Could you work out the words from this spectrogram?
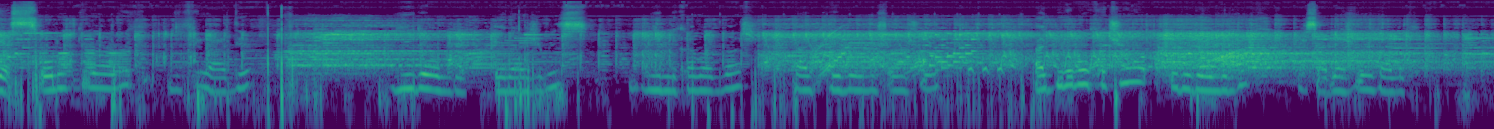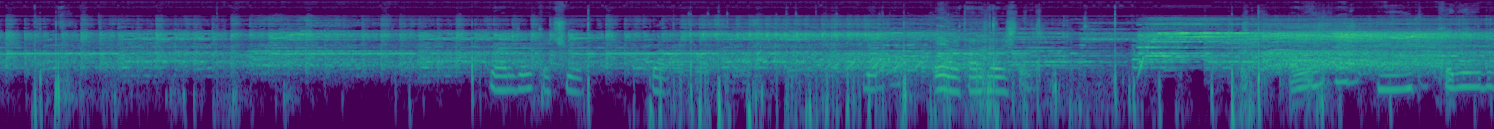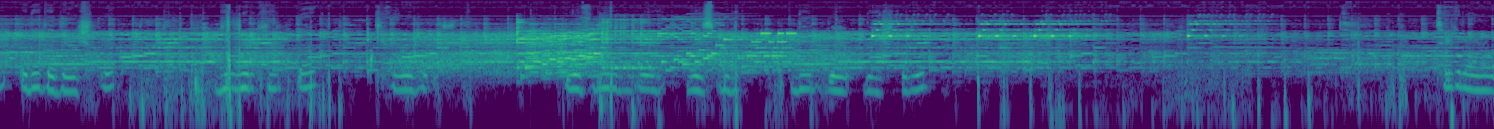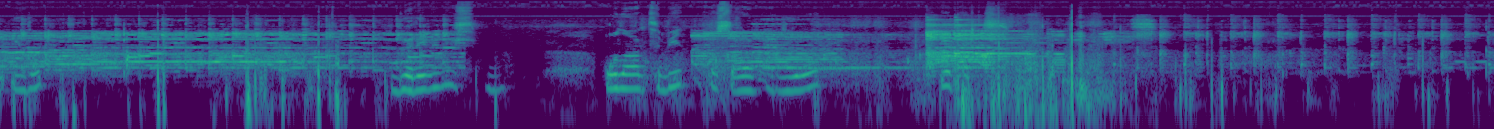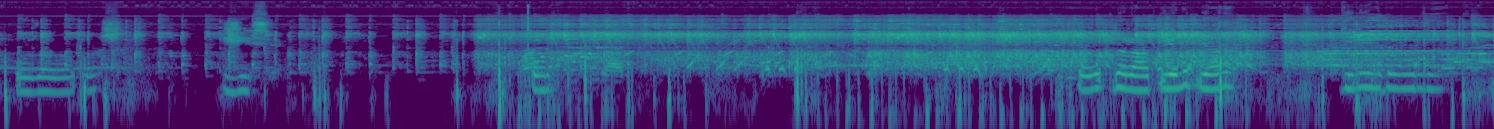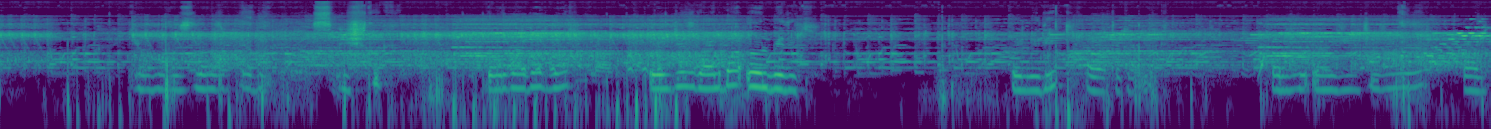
Yes. Onunki verdik. İki verdi. Yedi oldu enerjimiz. Birlik adamlar. Alp Yılmaz'la savaşıyor. Alp Yılmaz kaçıyor. Onu da öldürdük. Hesaplaşmaya kaldık. Nerede kaçıyor? Bak. Evet arkadaşlar. Arkadaşlar kanalımın adı da değişti. Gamer King'den Kerem'e Profilini de resmini de değiştirdim. Tekrar yapıyorum. Görevimiz 16 bin hasar diyor. Yaparız. Orada var. Jesse. Orada. Evet de rahatlayalım ya. Geliyor adam orada. Gelmemiz lazım. Hadi sıkıştık. Orada adam var. Öleceğiz galiba. Ölmedik. Ölmedik. Hayatta kaldık. Orada içeriye aldık.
